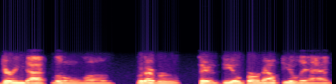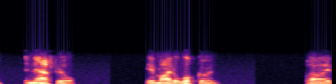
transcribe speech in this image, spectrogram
during that little uh, whatever deal, burnout deal they had in Nashville, it might have looked good. I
